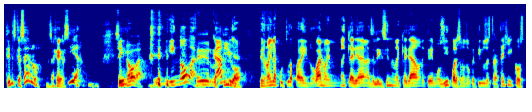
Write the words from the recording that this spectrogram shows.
Tienes que hacerlo. Mensaje García. ¿Sí? Innova. Innova. cambia. Pero no hay la cultura para innovar, no hay, no hay, claridad en las elecciones, no hay claridad a dónde queremos ir, cuáles son los objetivos estratégicos,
